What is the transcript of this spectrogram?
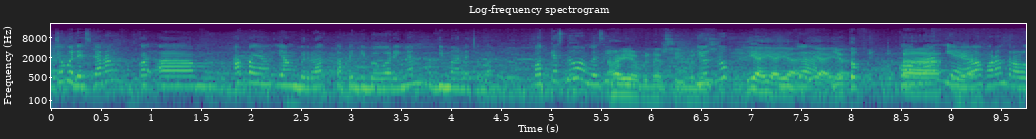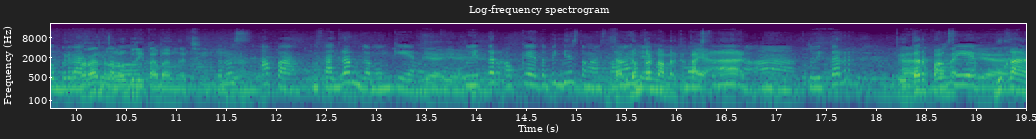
coba deh sekarang em, apa yang yang berat tapi dibawa ringan di mana coba podcast doang gak sih Oh iya benar sih, benar YouTube sih. iya iya iya iya iya. YouTube koran eh, ya iya. koran terlalu berat Koran gitu terlalu loh. berita banget sih. Terus apa? Instagram nggak mungkin. Iya, iya, iya. Twitter oke, tapi dia setengah-setengah. Instagram kan pamer mostly, kekayaan. nah, Twitter Twitter Ah, pamer. Iya. bukan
